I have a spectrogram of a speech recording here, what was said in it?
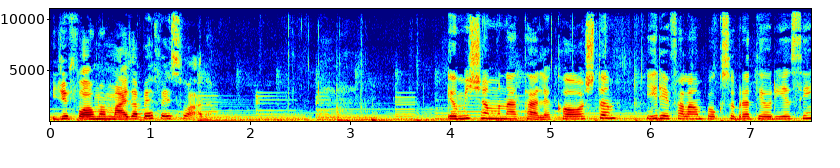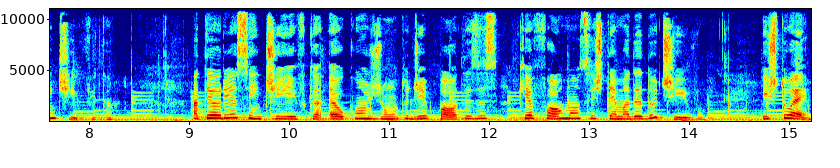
e de forma mais aperfeiçoada. Eu me chamo Natália Costa, irei falar um pouco sobre a teoria científica. A teoria científica é o conjunto de hipóteses que formam o sistema dedutivo, isto é,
